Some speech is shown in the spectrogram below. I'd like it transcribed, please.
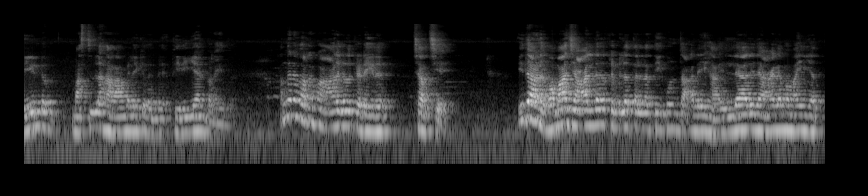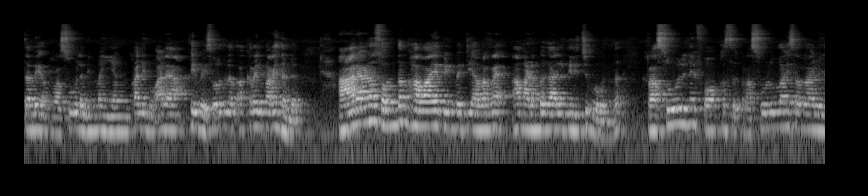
വീണ്ടും മസ്ജിദ് ഹറാമിലേക്ക് തന്നെ തിരിയാൻ പറയുന്നത്. അങ്ങനെ പറഞ്ഞപ്പോൾ ആളുകൾക്കിടയിൽ ചർച്ചയായി. ഇതാണ് വമാ റസൂല സൂറത്തുൽ പറയുന്നുണ്ട് ആരാണോ സ്വന്തം ഹവായെ പിൻപറ്റി അവരുടെ ആ മടമ്പുകാലിൽ തിരിച്ചു പോകുന്നത് റസൂലിനെ ഫോക്കസ് റസൂലുള്ളാഹി സ്വല്ലല്ലാഹു അലൈഹി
